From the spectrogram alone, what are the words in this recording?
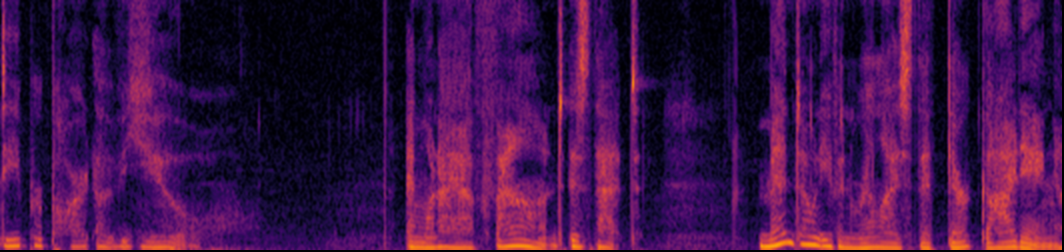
deeper part of you. And what I have found is that men don't even realize that they're guiding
